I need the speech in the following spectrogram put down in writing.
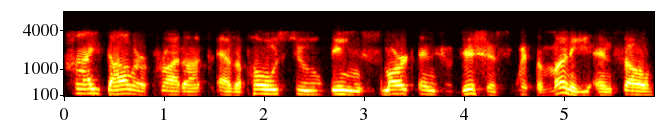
high dollar product as opposed to being smart and judicious with the money. And so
